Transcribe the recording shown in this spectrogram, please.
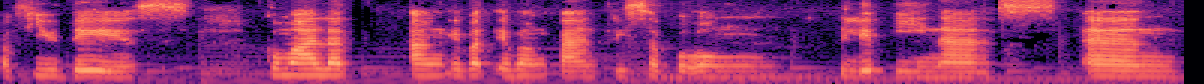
a few days, kumalat ang iba't ibang pantry sa buong Pilipinas. And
